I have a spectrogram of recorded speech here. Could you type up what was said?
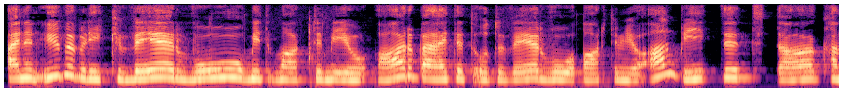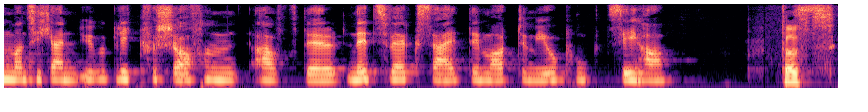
einen Überblick, wer wo mit Martemeo arbeitet oder wer wo Martemeo anbietet. Da kann man sich einen Überblick verschaffen auf der Netzwerkseite martemeo.ch. Das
